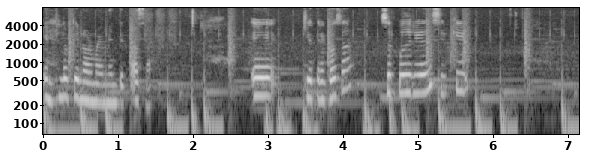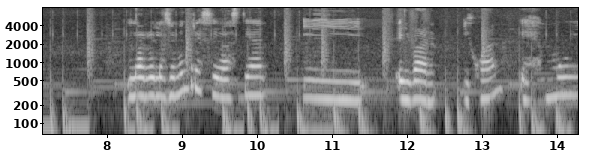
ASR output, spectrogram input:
es lo que normalmente pasa. Eh, ¿Qué otra cosa? Se podría decir que la relación entre Sebastián y Iván y Juan es muy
